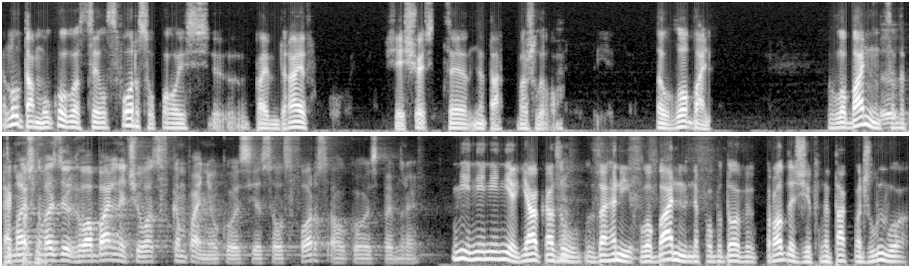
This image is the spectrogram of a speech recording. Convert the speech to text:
Ну там у когось Salesforce, у когось е, PipeDrive, ще щось. Це не так важливо. Глобально. Глобально це не Ти маєш на увазі глобально, чи у вас в компанії у когось є Salesforce, а у когось PipeDrive? Ні, ні, ні, ні. Я кажу взагалі глобально для побудови продажів не так важливо,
